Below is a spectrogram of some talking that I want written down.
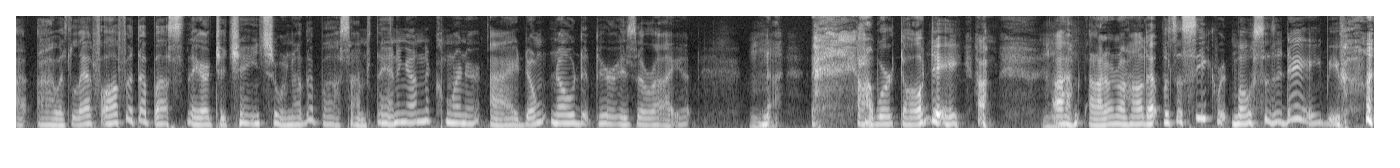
I, I was left off at the bus there to change to another bus. I'm standing on the corner. I don't know that there is a riot. No, I worked all day. I, I, I don't know how that was a secret most of the day. before-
